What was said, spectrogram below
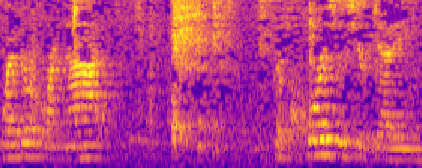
whether or not the courses you're getting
